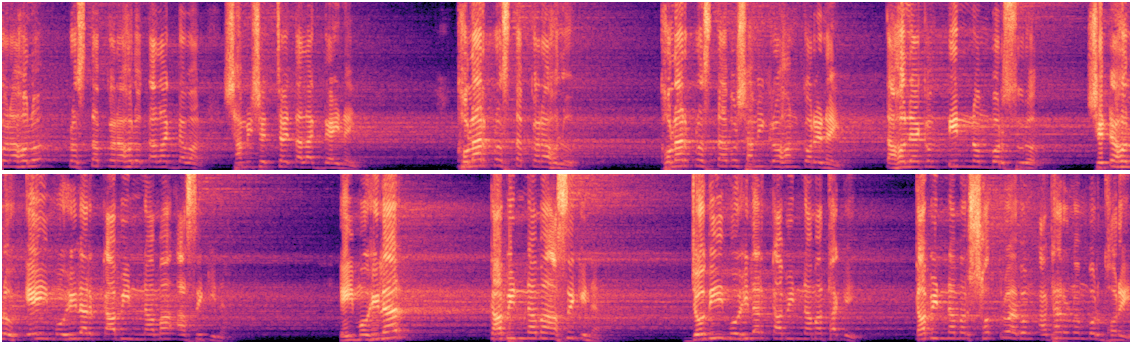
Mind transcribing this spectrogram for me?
করা হলো, প্রস্তাব করা হলো তালাক দেওয়ার। স্বামী স্বেচ্ছায় তালাক দেয় নাই। খোলার প্রস্তাব করা হলো। খোলার প্রস্তাবও স্বামী গ্রহণ করে নাই। তাহলে এখন তিন নম্বর সুরত, সেটা হলো, এই মহিলার কাবিন নামা আছে কিনা? এই মহিলার কাবিন নামা আছে কিনা? যদি মহিলার কাবিন নামা থাকে কাবিন নামার সতেরো এবং আঠারো নম্বর ঘরে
